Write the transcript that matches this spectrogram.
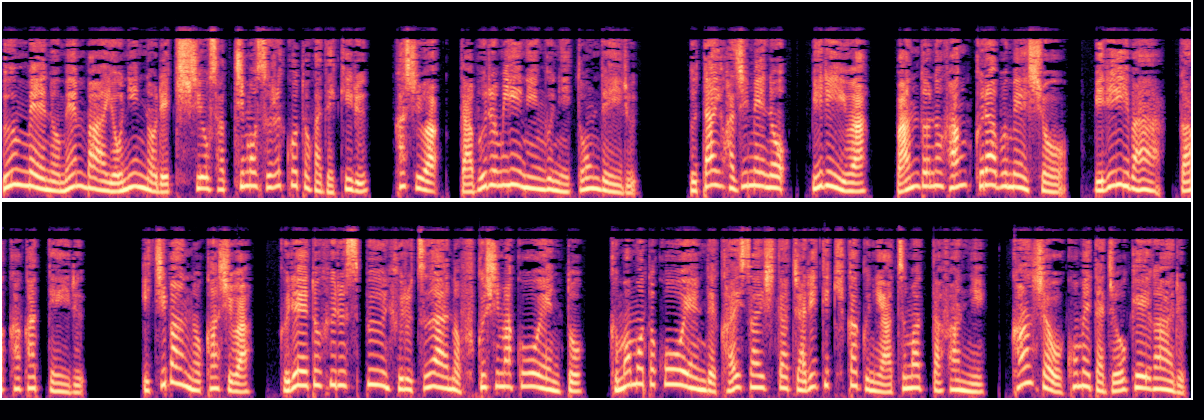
運命のメンバー4人の歴史を察知もすることができる歌詞はダブルミーニングに富んでいる。歌い始めのビリーはバンドのファンクラブ名称ビリーバーがかかっている。一番の歌詞は Grateful Spoonful ツアーの福島公演と熊本公演で開催したチャリティ企画に集まったファンに感謝を込めた情景がある。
